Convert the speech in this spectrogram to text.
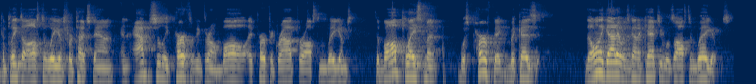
Complete to Austin Williams for a touchdown. An absolutely perfectly thrown ball, a perfect route for Austin Williams. The ball placement was perfect because the only guy that was going to catch it was Austin Williams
